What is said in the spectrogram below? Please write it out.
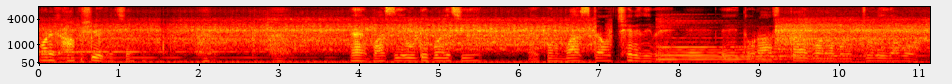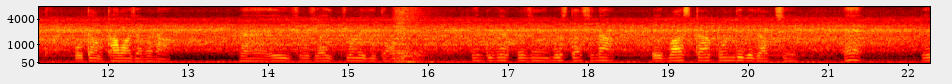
অনেক হাঁপসিয়ে গেছে হ্যাঁ বাসে উঠে পড়েছি। এখন বাসটাও ছেড়ে দেবে। এই তো রাস্তায় বরাবর চলে যাব। কোথাও থামা যাবে না। হ্যাঁ এই সোজাই চলে যেতে হবে। কিন্তু একটা জিনিস বুঝতে পারছি না, এই বাসটা কোন দিকে যাচ্ছে? হ্যাঁ এই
